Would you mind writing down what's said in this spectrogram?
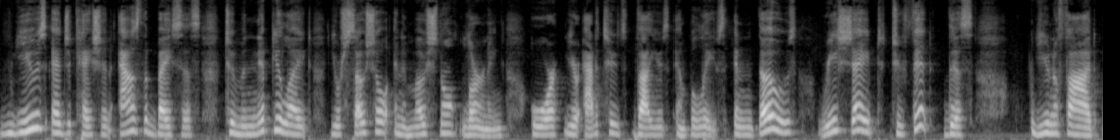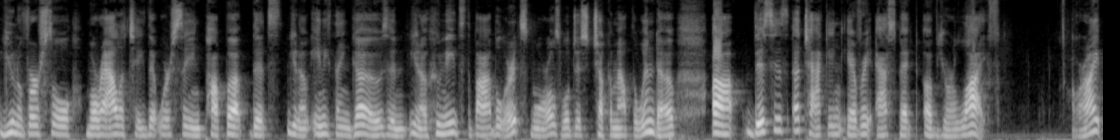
use education as the basis to manipulate your social and emotional learning or your attitudes, values, and beliefs. And those reshaped to fit this unified, universal morality that we're seeing pop up that's, you know, anything goes and, you know, who needs the Bible or its morals? We'll just chuck them out the window. Uh, this is attacking every aspect of your life. All right,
